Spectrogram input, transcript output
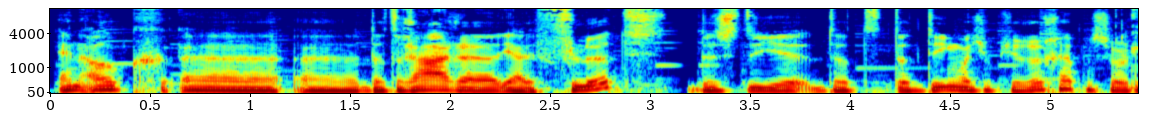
En ook dat rare, ja, de flut. Dus die, dat, dat ding wat je op je rug hebt. Een soort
